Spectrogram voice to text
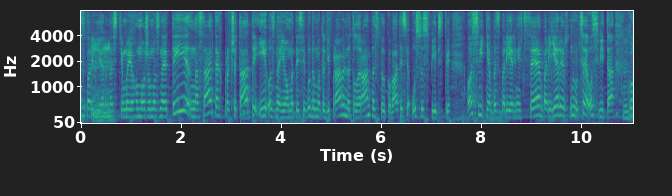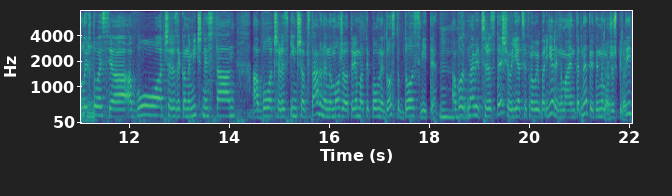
безбар'єрності. Ми його можемо знайти на сайтах, прочитати і ознайомитись. І будемо тоді правильно, толерантно спілкуватися у суспільстві. Освітня безбар'єрність це бар'єри, ну це освіта, коли хтось або через економічний стан, або через інші обставини не може отримати повний доступ до освіти, або навіть через те, що є цифровий бар'єр, і немає інтернету, і ти не Так, можеш так. піти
